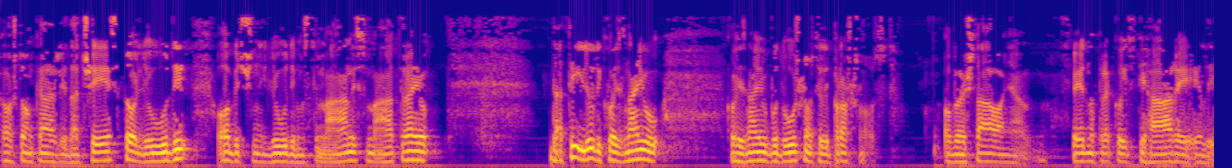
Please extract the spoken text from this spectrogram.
kao što on kaže, da često ljudi, obični ljudi muslimani smatraju da ti ljudi koji znaju koji znaju budućnost ili prošlost obavještavanja, svejedno preko istihare ili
